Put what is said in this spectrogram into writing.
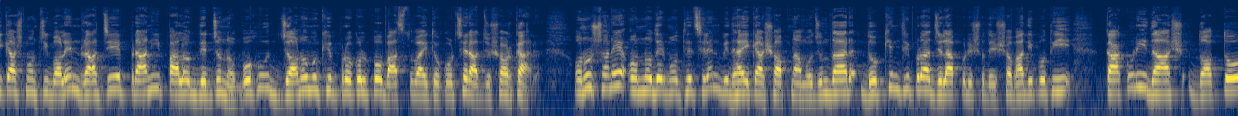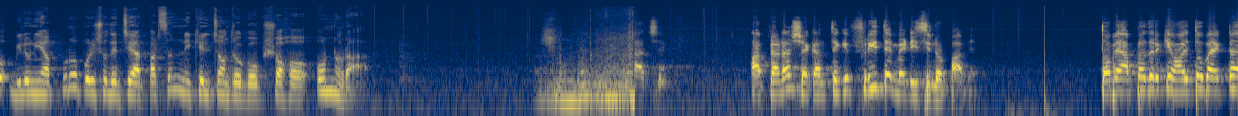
বিকাশ মন্ত্রী বলেন, রাজ্যে প্রাণী পালকদের জন্য বহু জনমুখী প্রকল্প বাস্তবায়িত করছে রাজ্য সরকার। অনুষ্ঠানে অন্যদের মধ্যে ছিলেন বিধায়িকা স্বপ্না মজুমদার, দক্ষিণ ত্রিপুরা জেলা পরিষদের সভাধিপতি কাকুলি দাস দত্ত, বিলোনিয়া পুর পরিষদের চেয়ারপারসন নিখিল চন্দ্র গোপ সহ অন্যরা। আছে, আপনারা সেখান থেকে ফ্রিতে মেডিসিনও পাবেন। তবে আপনাদেরকে হয়তো বা একটা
